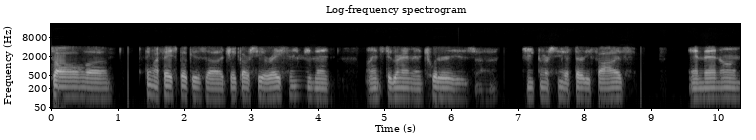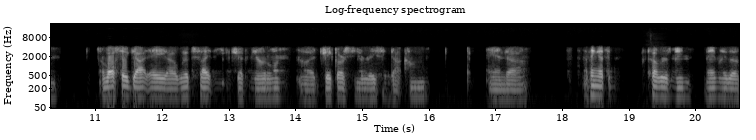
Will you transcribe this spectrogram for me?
so uh, I think my Facebook is uh, Jake Garcia Racing, and then my Instagram and Twitter is uh, Jake Garcia 35. And then um, I've also got a uh, website that you can check me out on, uh, jakegarciaracing.com, and uh, I think that covers main, mainly the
